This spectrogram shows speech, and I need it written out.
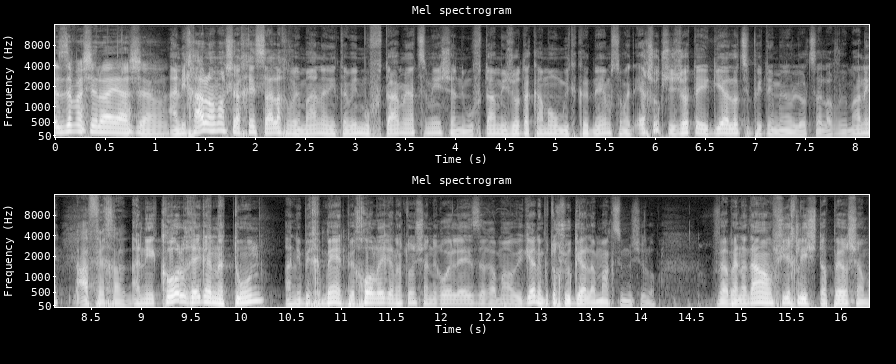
זה מה שלא היה שם. אני חייב לומר שאחרי סאלח ומאן אני תמיד מופתע מעצמי, שאני מופתע מז'וטה כמה הוא מתקדם. זאת אומרת, איכשהו כשז'וטה הגיע לא ציפיתי ממנו להיות סאלח ומאנה. אף אחד. אני כל רגע נתון, אני באמת, בכל רגע נתון שאני רואה לאיזה רמה הוא הגיע, אני בטוח שהוא הגיע למקסימום שלו. והבן אדם ממשיך להשתפר שם.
